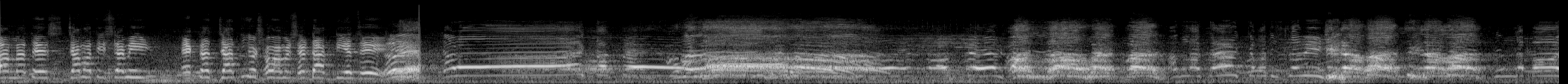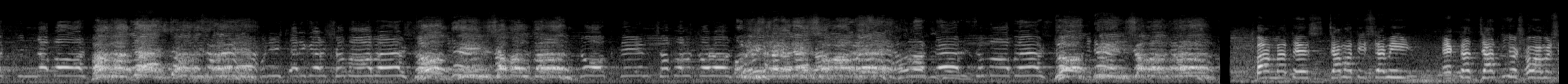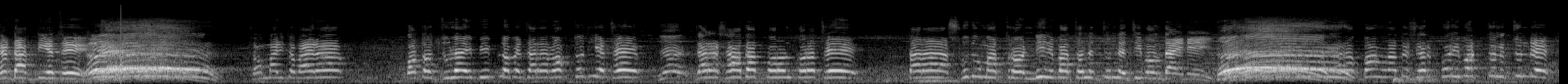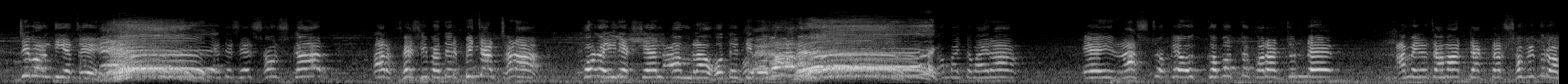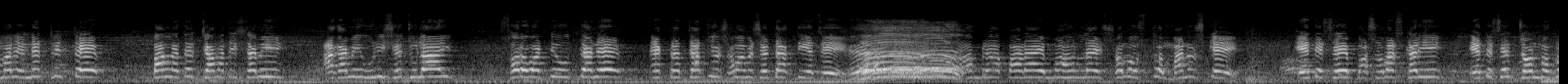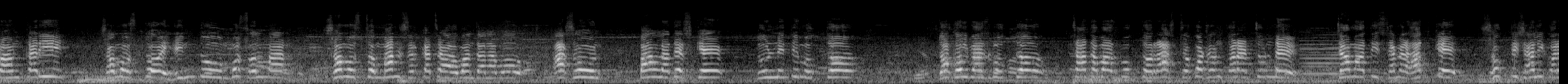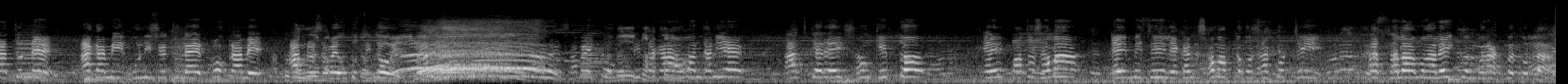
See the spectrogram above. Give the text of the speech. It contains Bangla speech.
বাংলাদেশ জামাত ইসলামী একটা জাতীয় সমাবেশের ডাক দিয়েছে। বাংলাদেশ জামাত ইসলামী একটা জাতীয় সমাবেশের ডাক দিয়েছে। সম্মানিত ভাইরা, গত জুলাই বিপ্লবে যারা রক্ত দিয়েছে, যারা শাহাদাত বরণ করেছে, তারা শুধুমাত্র নির্বাচনের জন্য জীবন দেয়নি। বাংলাদেশের পরিবর্তনের জন্য জীবন দিয়েছে। এদেশের সংস্কার আর ফেসিবাদের বিচার ছাড়া কোন ইলেকশন আমরা হতে দেব না। সম্মানিত ভাইরা এই রাষ্ট্রকে ঐক্যবদ্ধ করার জন্য আমির জামাত ডাক্তার শফিকুর রহমানের নেতৃত্বে বাংলাদেশ জামাত ইসলামী আগামী উনিশে জুলাই সরবর্তী উদ্যানে একটা জাতীয় সমাবেশের ডাক দিয়েছে। আমরা পাড়ায়, মহল্লায় সমস্ত মানুষকে এদেশে বসবাসকারী, এদেশে জন্মগ্রহণকারী, সমস্ত হিন্দু, মুসলমান, সমস্ত মানুষের কাছে আহ্বান জানাব। আসুন বাংলাদেশকে দুর্নীতিমুক্ত দখলবাজ মুক্ত চাঁদাবাজ মুক্ত রাষ্ট্র গঠন করার জন্য, জামাত ইসলামের হাতকে শক্তিশালী করার জন্য আগামী উনিশে জুলাইয়ের প্রোগ্রামে আমরা সবাই উপস্থিত হই। সবাইকে উপস্থিত থাকার আহ্বান জানিয়ে আজকের এই সংক্ষিপ্ত এই পথসভা, এই মিছিল এখানে সমাপ্ত ঘোষণা করছি। আসসালামু আলাইকুম রহমতুল্লাহ।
